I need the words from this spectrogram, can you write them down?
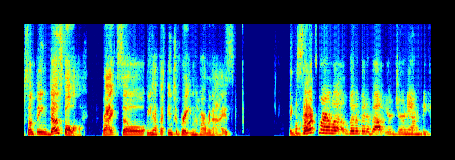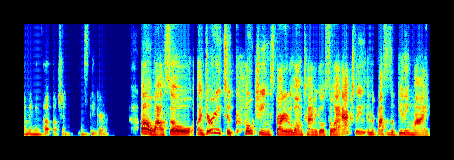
something does fall off, right? So you have to integrate and harmonize. Exactly. Well, tell us more a little bit about your journey on becoming a coach and a speaker. Oh, wow. So my journey to coaching started a long time ago. So I actually, in the process of getting my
